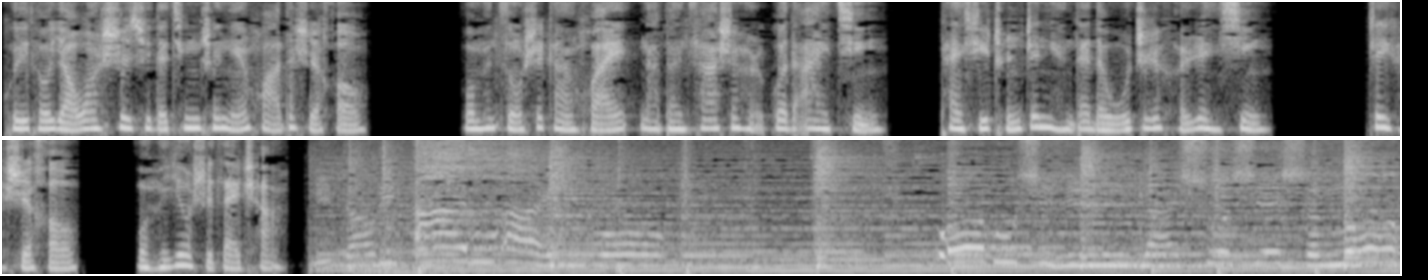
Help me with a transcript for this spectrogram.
回头遥望逝去的青春年华的时候，我们总是感怀那段擦身而过的爱情，叹息纯真年代的无知和任性。这个时候，我们又是在唱。你到底爱不爱我？我不知该说些什么。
